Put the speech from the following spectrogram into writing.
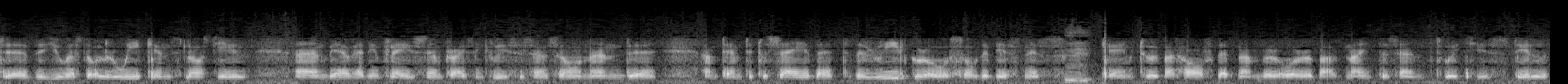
uh, the US dollar weakened last year and we have had inflation, price increases and so on and uh, I'm tempted to say that the real growth of the business mm. came to about half that number or about 9%, which is still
